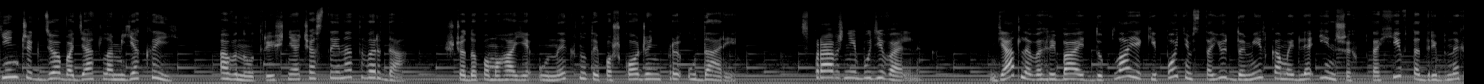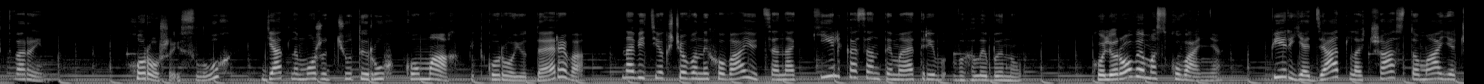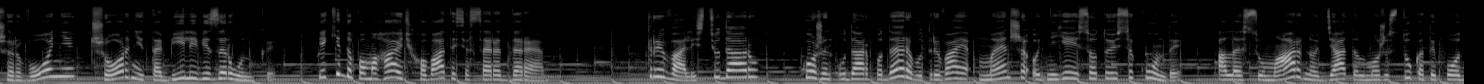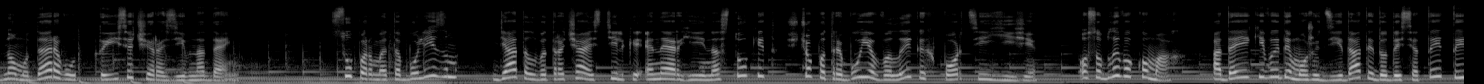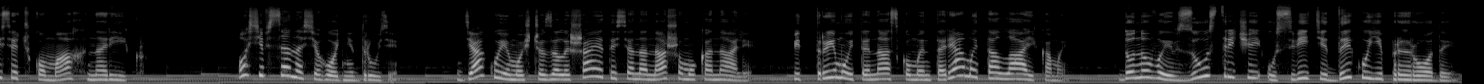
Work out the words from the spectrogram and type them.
Кінчик дзьоба дятла м'який, а внутрішня частина тверда, що допомагає уникнути пошкоджень при ударі. Справжній будівельник. Дятли вигрібають дупла, які потім стають домівками для інших птахів та дрібних тварин. Хороший слух дятли можуть чути рух комах під корою дерева, навіть якщо вони ховаються на кілька сантиметрів в глибину. Кольорове маскування. Пір'я дятла часто має червоні, чорні та білі візерунки, які допомагають ховатися серед дерев. Тривалість удару. Кожен удар по дереву триває менше однієї сотої секунди, але сумарно дятел може стукати по одному дереву тисячі разів на день. Суперметаболізм дятел витрачає стільки енергії на стукіт, що потребує великих порцій їжі, особливо комах, а деякі види можуть з'їдати до 10 тисяч комах на рік. Ось і все на сьогодні, друзі. Дякуємо, що залишаєтеся на нашому каналі. Підтримуйте нас коментарями та лайками. До нових зустрічей у світі дикої природи!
